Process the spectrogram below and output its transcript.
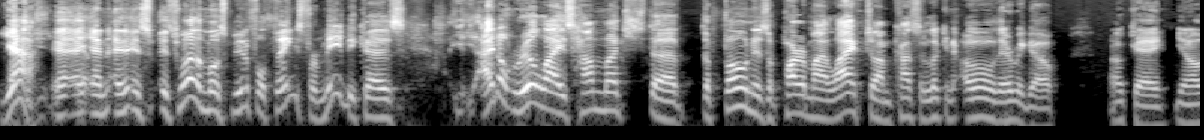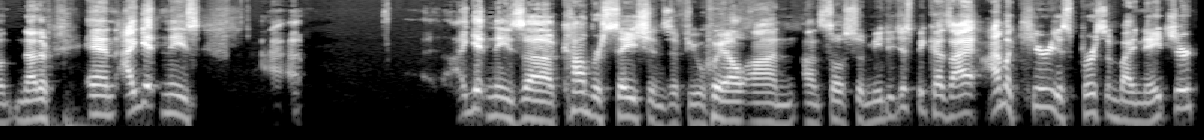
Yeah, you, yeah. And, and it's it's one of the most beautiful things for me because I don't realize how much the the phone is a part of my life. So I'm constantly looking. Oh, there we go. Okay, you know another, and I get in these. I, I get in these uh, conversations, if you will, on on social media, just because I I'm a curious person by nature,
